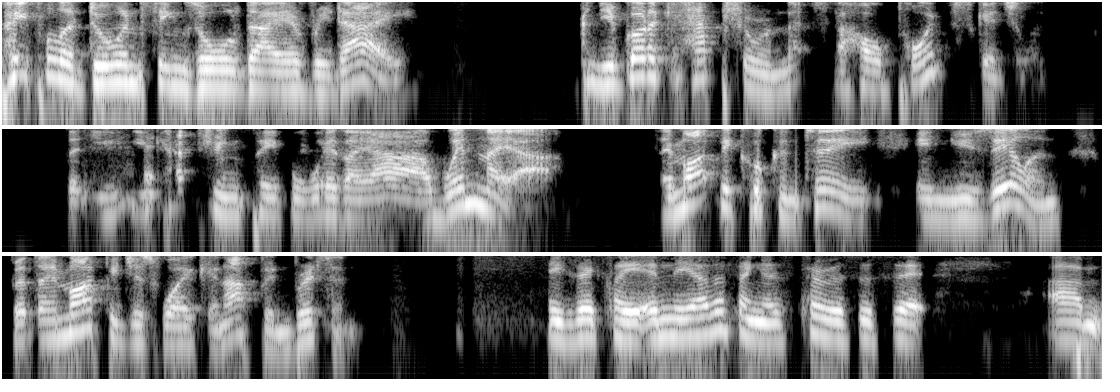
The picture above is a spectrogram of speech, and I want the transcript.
people are doing things all day, every day. And you've got to capture them. That's the whole point of scheduling, that you, you're capturing people where they are, when they are. They might be cooking tea in New Zealand, but they might be just waking up in Britain. Exactly. And the other thing is too is, is that um,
